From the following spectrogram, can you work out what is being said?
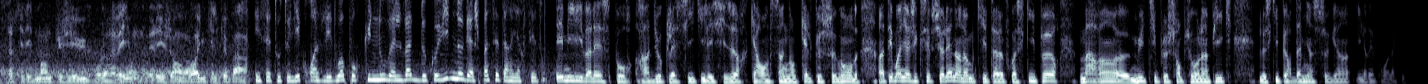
Ça, c'est des demandes que j'ai eues pour le réveillon. Et les gens rognent quelque part. Et cet hôtelier croise les doigts pour qu'une nouvelle vague de Covid ne gâche pas cette arrière-saison. Émilie Vallès pour Radio Classique. Il est 6h45 dans quelques secondes. Un témoignage exceptionnel. Un homme qui est à la fois skipper, marin, euh, multiple champion olympique. Le skipper Damien Seguin. Il répond à la question.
